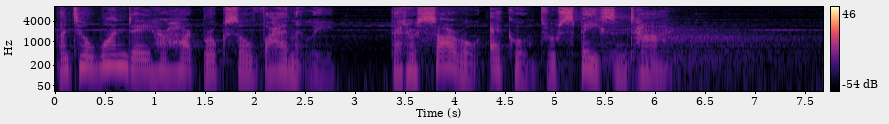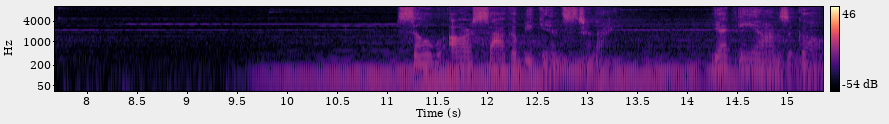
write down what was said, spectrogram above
Until one day her heart broke so violently that her sorrow echoed through space and time. So our saga begins tonight. Yet eons ago,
